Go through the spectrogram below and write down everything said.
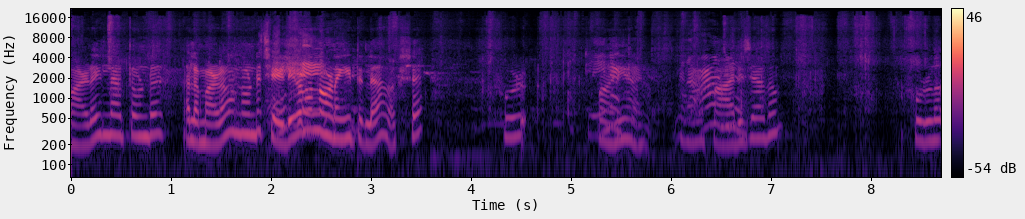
മഴ ഇല്ലാത്തോണ്ട് അല്ല മഴ വന്നോണ്ട് ചെടികളൊന്നും ഉണങ്ങിയിട്ടില്ല. പക്ഷെ ഫുൾ പണിയാണ്. പാരിജാതം ഫുള്ള്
